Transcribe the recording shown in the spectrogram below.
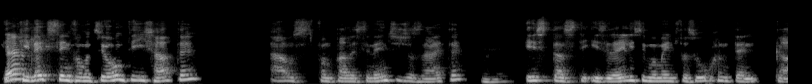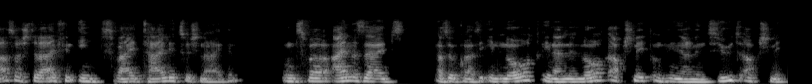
ja. die letzte Information, die ich hatte aus, von palästinensischer Seite, mhm. ist, dass die Israelis im Moment versuchen, den Gazastreifen in zwei Teile zu schneiden. Und zwar einerseits, also quasi in Nord, in einen Nordabschnitt und in einen Südabschnitt.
